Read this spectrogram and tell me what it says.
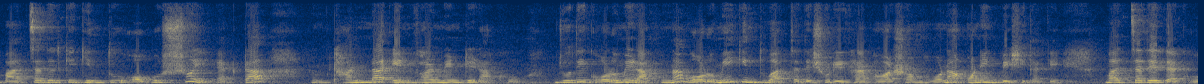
বাচ্চাদেরকে কিন্তু অবশ্যই একটা ঠান্ডা এনভায়রনমেন্টে রাখো। যদি গরমে রাখো না, গরমেই কিন্তু বাচ্চাদের শরীর খারাপ হওয়ার সম্ভাবনা অনেক বেশি থাকে। বাচ্চাদের দেখো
